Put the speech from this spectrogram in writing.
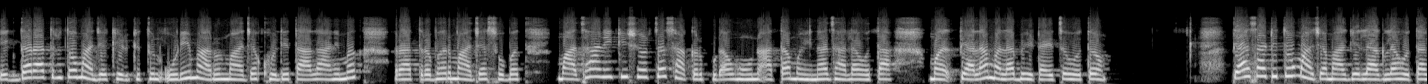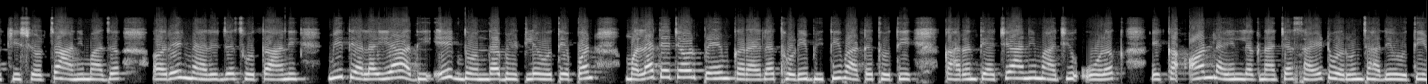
एकदा रात्री तो माझ्या खिडकीतून उडी मारून माझ्या खोलीत आला आणि मग रात्रभर माझ्यासोबत माझा आणि किशोरचा साखरपुडा होऊन आता महिना झाला होता. म त्याला मला भेटायचं होतं. त्यासाठी तो माझ्या मागे लागला होता किशोरचा आणि माझं अरेंज मॅरेजच होतं आणि मी त्याला याआधी एक दोनदा भेटले होते पण मला त्याच्यावर प्रेम करायला थोडी भीती वाटत होती कारण त्याची आणि माझी ओळख एका ऑनलाईन लग्नाच्या साईटवरून झाली होती.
